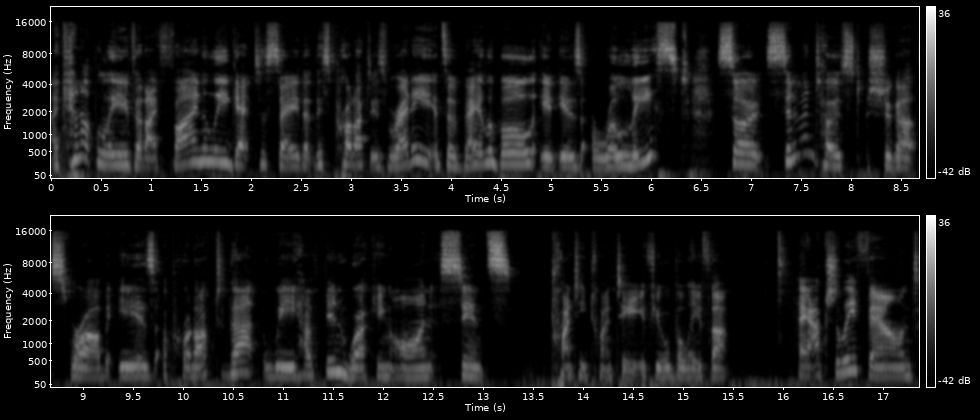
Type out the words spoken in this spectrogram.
I cannot believe that I finally get to say that this product is ready, it's available, it is released. So, Cinnamon Toast Sugar Scrub is a product that we have been working on since 2020, if you'll believe that. I actually found,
